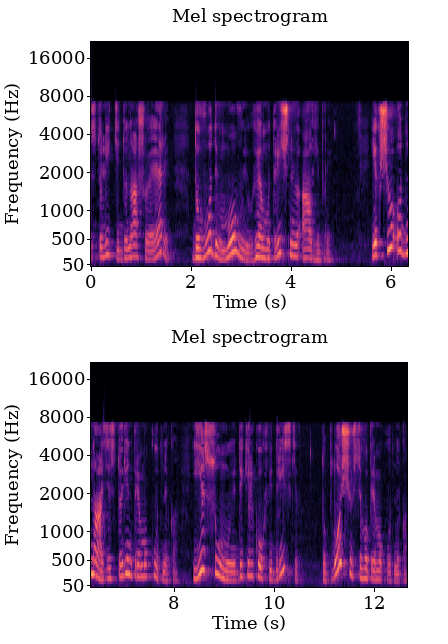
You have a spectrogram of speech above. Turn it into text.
столітті до нашої ери доводив мовою геометричної алгебри. Якщо одна зі сторін прямокутника є сумою декількох відрізків, то площу всього прямокутника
